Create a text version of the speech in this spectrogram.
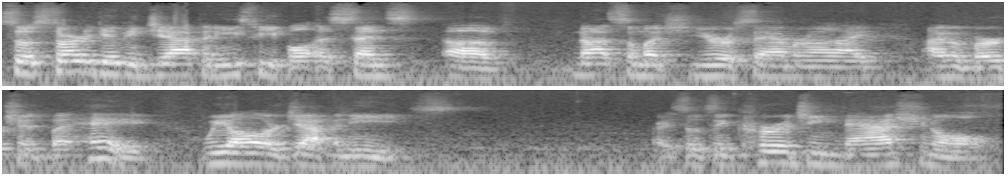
So it started giving Japanese people a sense of not so much you're a samurai, I'm a merchant, but hey, we all are Japanese. Right? So it's encouraging national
